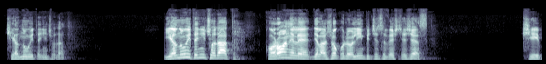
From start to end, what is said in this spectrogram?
Și El nu uită niciodată. El nu uită niciodată. Coroanele de la Jocurile Olimpice se veștejesc. Și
